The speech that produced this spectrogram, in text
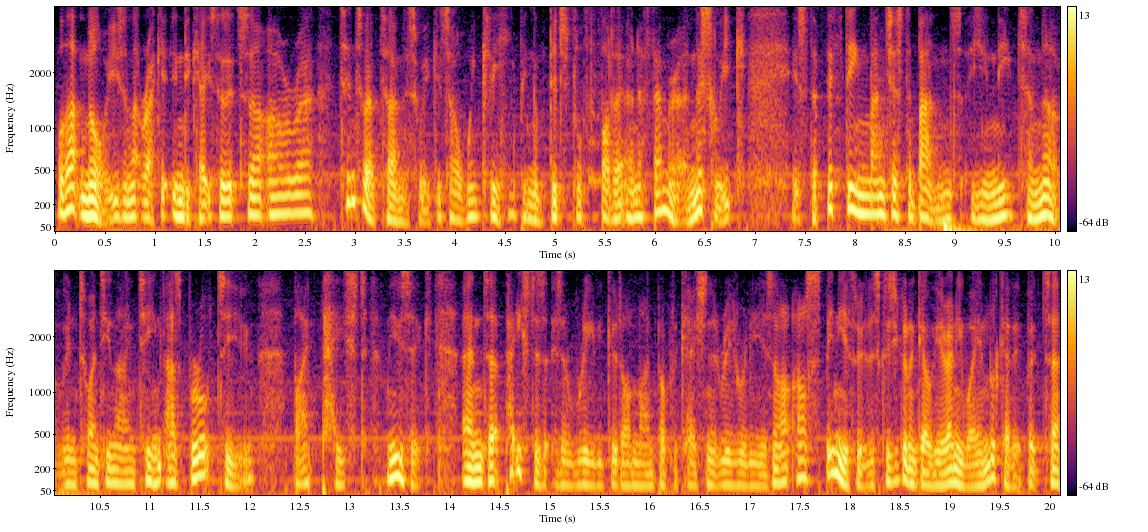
Well, that noise and that racket indicates that it's uh, our uh, Tinterweb time this week. It's our weekly heaping of digital fodder and ephemera. And this week, it's the 15 Manchester bands you need to know in 2019 as brought to you by Paste Music. And uh, Paste is, is a really good online publication. It really, really is. And I'll, I'll spin you through this because you're going to go here anyway and look at it. But uh,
